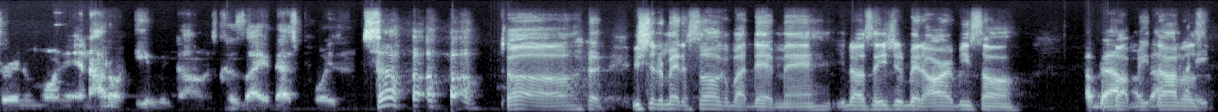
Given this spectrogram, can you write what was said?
three in the morning. And I don't eat McDonald's because like that's poison. So Uh, you should have made a song about that, man. You know, what I'm saying you should have made an R&B song about, about, McDonald's about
